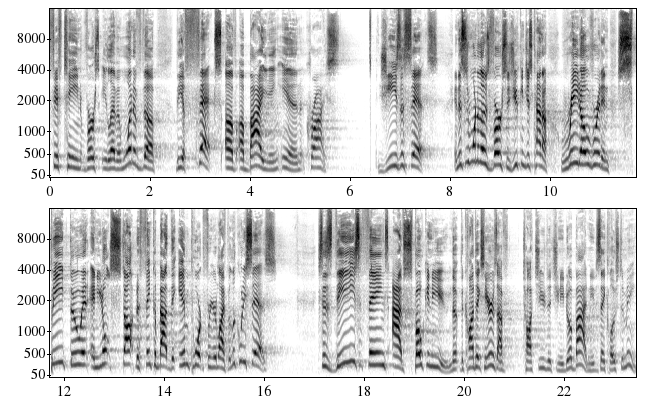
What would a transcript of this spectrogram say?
15, verse 11. One of the, the effects of abiding in Christ. Jesus says, and this is one of those verses you can just kind of read over it and speed through it, and you don't stop to think about the import for your life. But look what he says. He says, These things I've spoken to you. The, the context here is I've taught you that you need to abide, you need to stay close to me.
